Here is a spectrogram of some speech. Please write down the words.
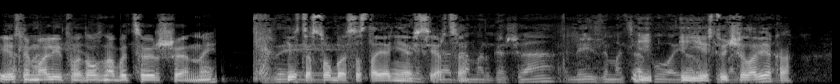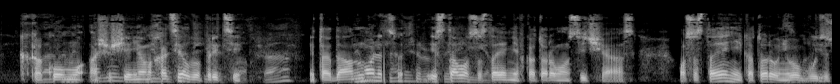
если молитва должна быть совершенной, есть особое состояние в сердце. И, и есть у человека, к какому ощущению он хотел бы прийти. И тогда он молится из того состояния, в котором он сейчас, о состоянии, которое у него будет.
